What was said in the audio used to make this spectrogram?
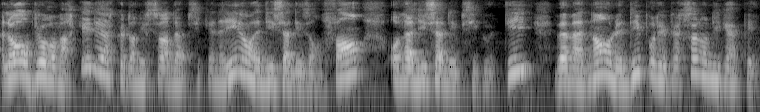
Alors on peut remarquer d'ailleurs que dans l'histoire de la psychanalyse, on a dit ça des enfants, on a dit ça des psychotiques, ben maintenant on le dit pour les personnes handicapées.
